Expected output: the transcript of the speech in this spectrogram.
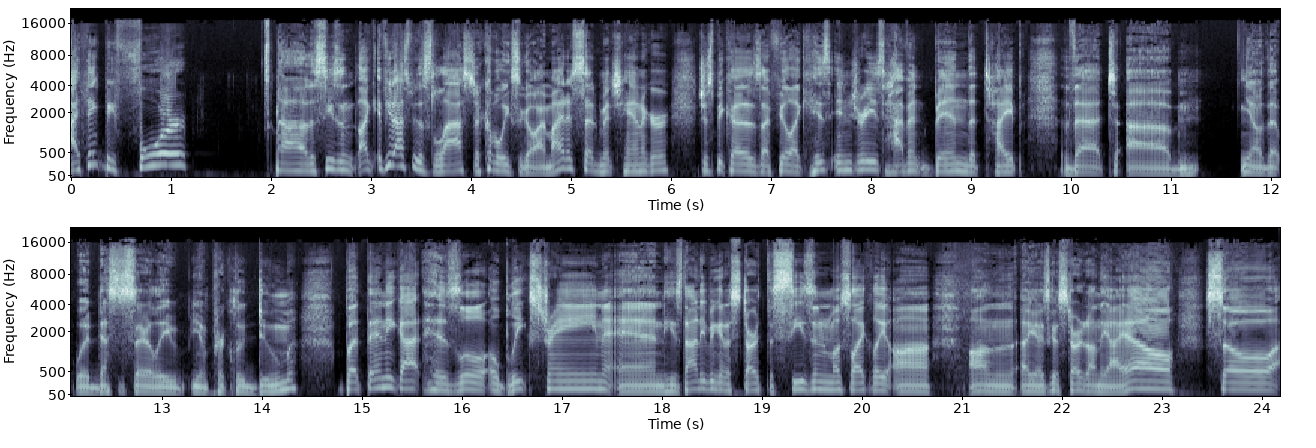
I think before uh, the season, like if you'd asked me this last a couple weeks ago, I might have said Mitch Haniger just because I feel like his injuries haven't been the type that. Um, you know that would necessarily you know preclude doom. But then he got his little oblique strain and he's not even going to start the season most likely on on uh, you know, he's going to start it on the IL so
